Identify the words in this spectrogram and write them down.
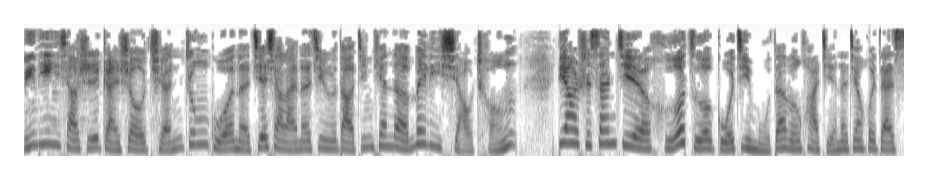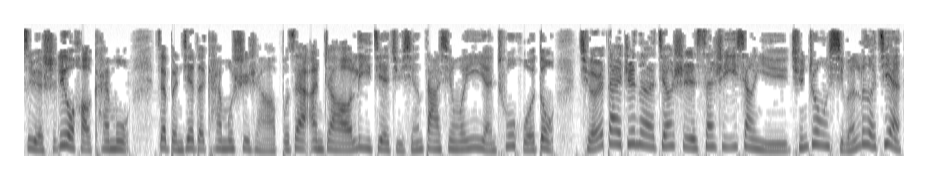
聆听一小时，感受全中国呢。接下来呢，进入到今天的魅力小城。第二十三届菏泽国际牡丹文化节呢，将会在四月十六号开幕。在本届的开幕式上啊，不再按照历届举行大型文艺演出活动，取而代之呢，将是三十一项以群众喜闻乐见、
